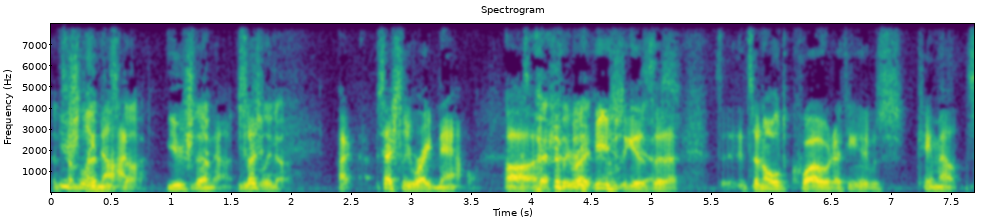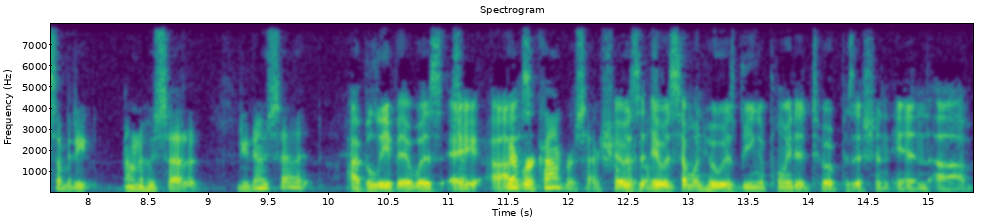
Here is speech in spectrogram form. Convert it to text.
and Usually sometimes not. it's not. Usually No, not. Usually Such- not. I, especially right now. Uh, Especially right now, usually is yes. a, it's an old quote. I think it was came out. Somebody I don't know who said it. Do you know who said it? I believe it was a uh, member of Congress. Actually, It was it was someone who was being appointed to a position in um,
